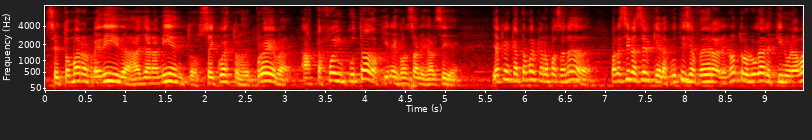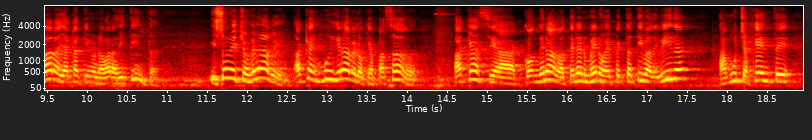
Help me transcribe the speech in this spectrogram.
se tomaron medidas, allanamientos, secuestros de prueba, hasta fue imputado es González García. Y acá en Catamarca no pasa nada. Pareciera ser que la justicia federal en otros lugares tiene una vara y acá tiene una vara distinta. Y son hechos graves. Acá es muy grave lo que ha pasado. Acá se ha condenado a tener menos expectativa de vida a mucha gente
